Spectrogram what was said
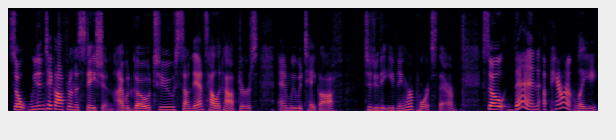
So we didn't take off from the station. I would go to Sundance Helicopters and we would take off to do the evening reports there. So then apparently,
